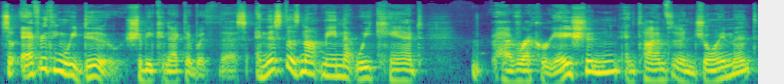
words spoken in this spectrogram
So everything we do should be connected with this. And this does not mean that we can't have recreation and times of enjoyment.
